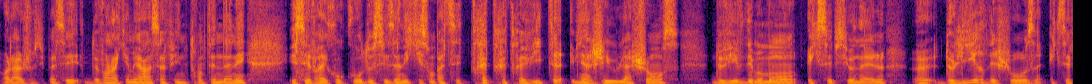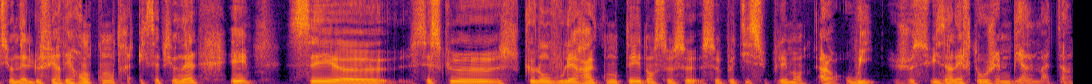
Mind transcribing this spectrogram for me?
voilà, je suis passé devant la caméra, ça fait une trentaine d'années. Et c'est vrai qu'au cours de ces années qui sont passées très très très vite, eh bien j'ai eu la chance de vivre des moments exceptionnels, euh, de lire des choses exceptionnelles, de faire des rencontres exceptionnelles. Et c'est euh, ce que, ce que l'on voulait raconter dans ce, ce, petit supplément. Alors oui, je suis un lève-tôt, j'aime bien le matin,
